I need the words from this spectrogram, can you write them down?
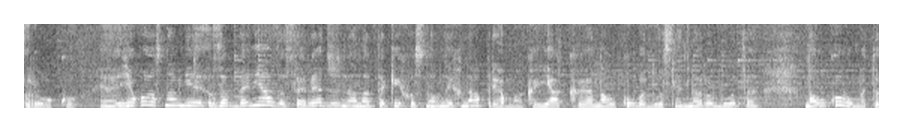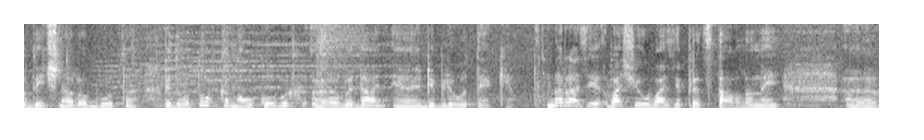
року. Його основні завдання зосереджено на таких основних напрямах, як науково-дослідна робота, науково-методична робота, підготовка наукових е, видань е, бібліотеки. Наразі вашій увазі представлений е,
